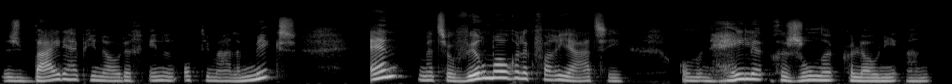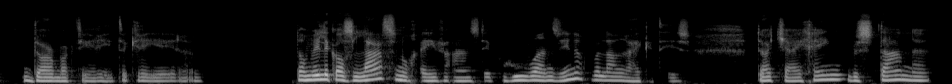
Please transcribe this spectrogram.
Dus beide heb je nodig in een optimale mix. En met zoveel mogelijk variatie om een hele gezonde kolonie aan darmbacteriën te creëren. Dan wil ik als laatste nog even aanstippen hoe waanzinnig belangrijk het is dat jij geen bestaande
